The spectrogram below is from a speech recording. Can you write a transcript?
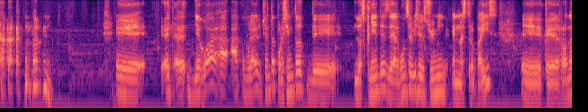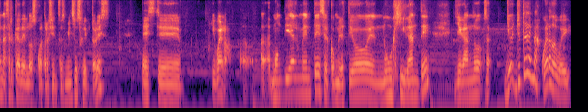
eh, eh, llegó a, acumular el 80% de los clientes de algún servicio de streaming en nuestro país, que rondan acerca de los 400 mil suscriptores. Este, y bueno, mundialmente se convirtió en un gigante, llegando, o sea, yo, yo todavía me acuerdo, güey,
